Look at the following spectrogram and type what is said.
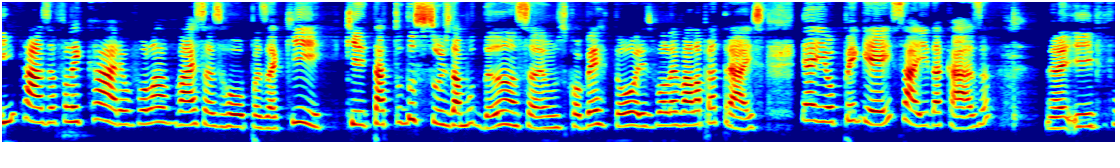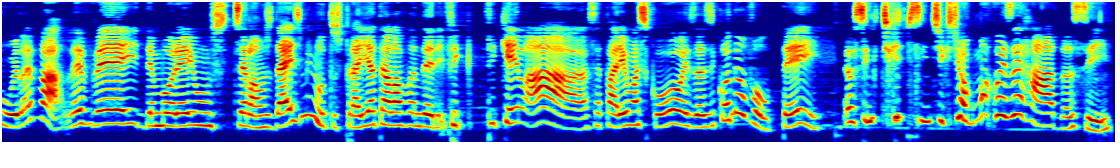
Em casa, eu falei, cara, eu vou lavar essas roupas aqui, que tá tudo sujo da mudança, uns cobertores, vou levar lá pra trás. E aí eu peguei, saí da casa, né, e fui levar. Levei, demorei uns, sei lá, uns 10 minutos pra ir até a lavanderia. Fi- Fiquei lá, separei umas coisas, e quando eu voltei, eu senti que, senti que tinha alguma coisa errada, assim.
